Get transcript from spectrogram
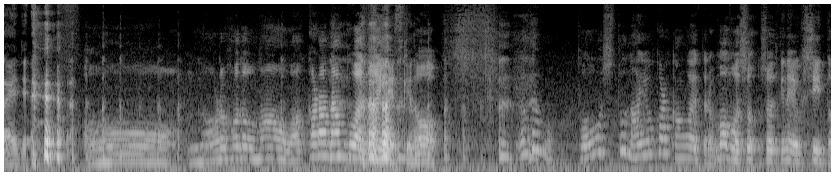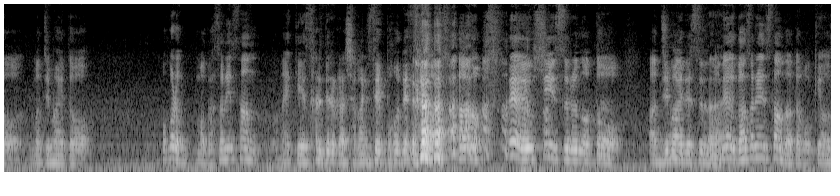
えで。おーなるほど。まあ分からなくはないですけど。いやでも投資と内容から考えたらまあもうしょ正直ね FC と、まあ、自前とまあこれ、まあ、ガソリンスタンドね経営されてるから釈迦に説法ですけど。あの、ね、FC するのとあ自前でするのね、はガソリンスタンドだったらもう基本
